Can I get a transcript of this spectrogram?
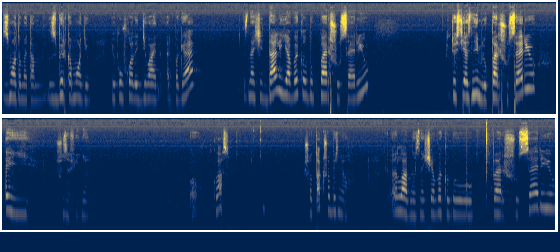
з модами, там збірка модів, в яку входить Divine RPG. Значить, далі я викладу першу серію. Тобто я знімлю першу серію. І... Що за фігня? О, клас. Що так, що без нього? Е, Ладно, значить я викладу першу серію.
